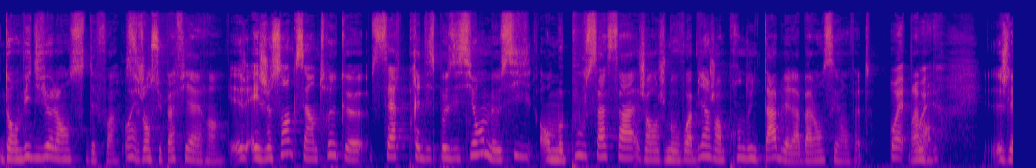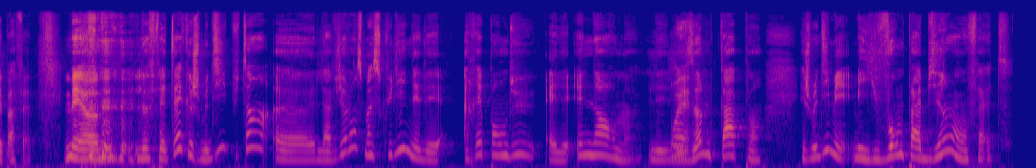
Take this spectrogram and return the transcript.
d'envie de violence des fois. Ouais. J'en suis pas fière. hein. Et, et je sens que c'est un truc, euh, certes prédisposition, mais aussi on me pousse à ça. Genre, je me vois bien, j'en prendre une table et la balancer en fait. Ouais, Vraiment. ouais. Je l'ai pas fait. Mais euh, le fait est que je me dis, putain, euh, la violence masculine, elle est répandue, elle est énorme. Les, Ouais. les hommes tapent. Et je me dis, mais, mais ils vont pas bien, en fait.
